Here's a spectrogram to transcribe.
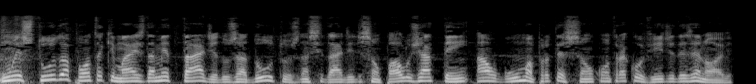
Um estudo aponta que mais da metade dos adultos na cidade de São Paulo já tem alguma proteção contra a Covid-19.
